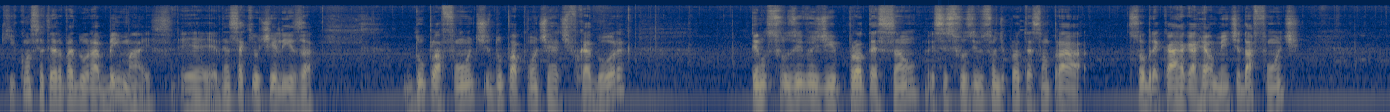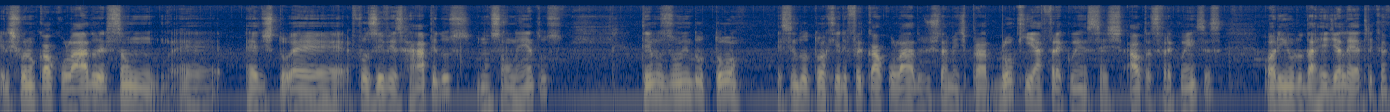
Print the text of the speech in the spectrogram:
que com certeza vai durar bem mais. É, nessa aqui utiliza dupla fonte, dupla ponte retificadora. Temos fusíveis de proteção, esses fusíveis são de proteção para sobrecarga realmente da fonte eles foram calculados, eles são é, é, fusíveis rápidos, não são lentos. Temos um indutor, esse indutor aqui ele foi calculado justamente para bloquear frequências, altas frequências, oriundo da rede elétrica.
